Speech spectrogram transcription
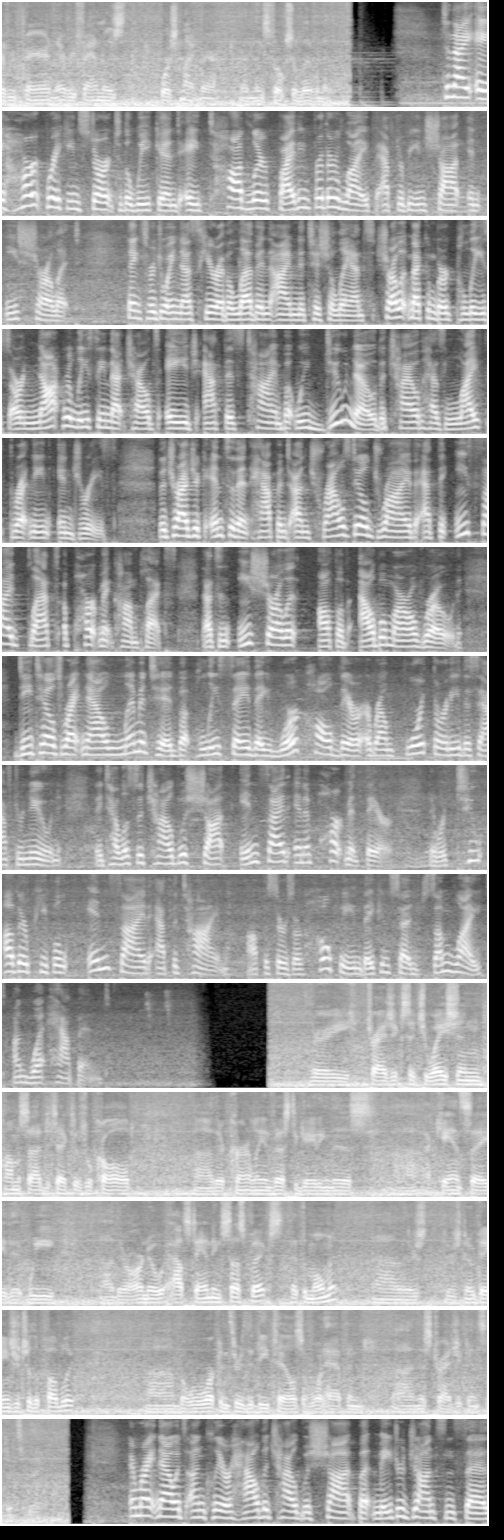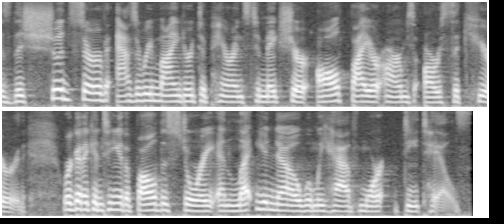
every parent every family's worst nightmare, and these folks are living it. Tonight, a heartbreaking start to the weekend. A toddler fighting for their life after being shot in East Charlotte. Thanks for joining us here at 11. I'm Natisha Lance. Charlotte Mecklenburg police are not releasing that child's age at this time, but we do know the child has life threatening injuries. The tragic incident happened on Trousdale Drive at the Eastside Flats apartment complex. That's in East Charlotte off of Albemarle Road. Details right now limited, but police say they were called there around 4.30 this afternoon. They tell us the child was shot inside an apartment there. There were two other people inside at the time. Officers are hoping they can shed some light on what happened. Very tragic situation. Homicide detectives were called. Uh, they're currently investigating this. Uh, I can say that we uh, there are no outstanding suspects at the moment. Uh, there's there's no danger to the public, uh, but we're working through the details of what happened uh, in this tragic incident today. And right now it's unclear how the child was shot, but Major Johnson says this should serve as a reminder to parents to make sure all firearms are secured. We're going to continue to follow the story and let you know when we have more details.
